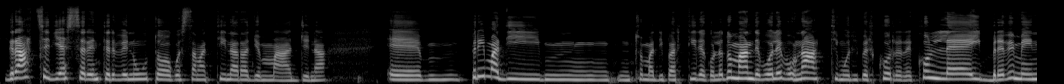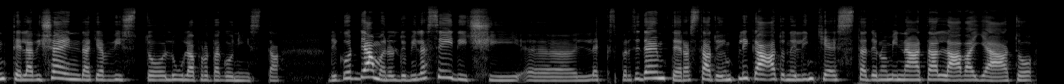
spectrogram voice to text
Grazie di essere intervenuto questa mattina a Radio Immagina. Eh, prima di, mh, insomma, di, partire con le domande, volevo un attimo ripercorrere con lei brevemente la vicenda che ha visto Lula protagonista. Ricordiamo nel 2016 eh, l'ex presidente era stato implicato nell'inchiesta denominata Lava Iato,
